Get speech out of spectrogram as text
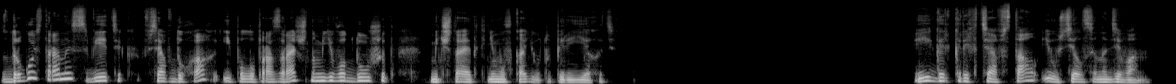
с другой стороны, Светик, вся в духах и полупрозрачном его душит, мечтает к нему в каюту переехать. Игорь кряхтя встал и уселся на диван.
